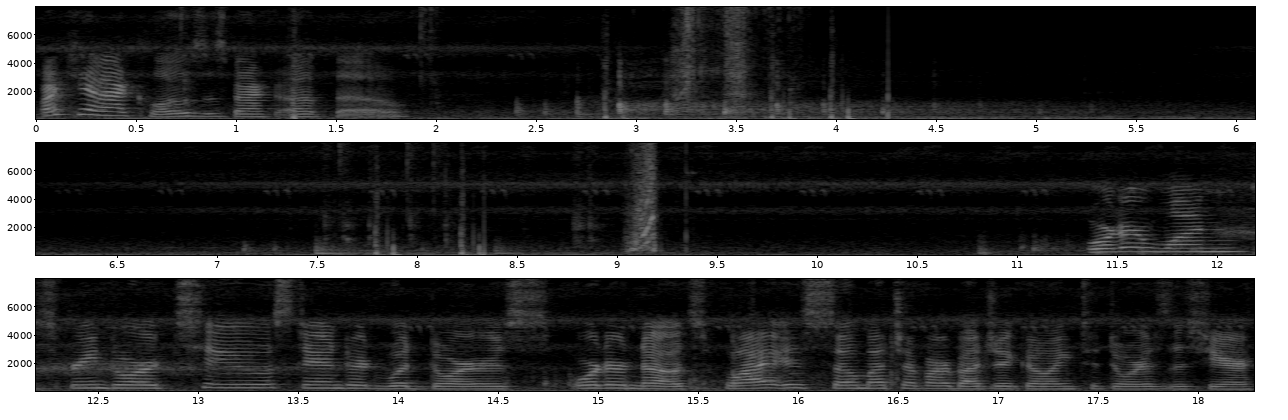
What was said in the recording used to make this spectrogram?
Why can't I close this back up, though? Order one, screen door, two, standard wood doors. Order notes. Why is so much of our budget going to doors this year?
